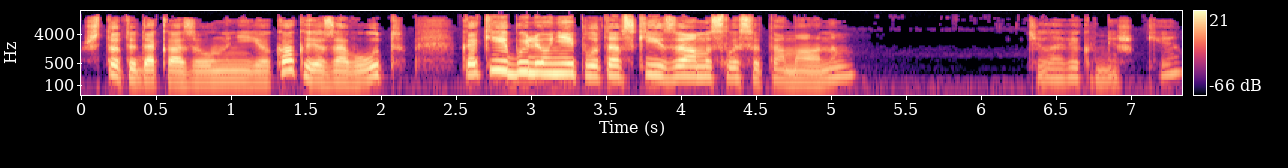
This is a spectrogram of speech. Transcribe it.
что ты доказывал на нее? Как ее зовут? Какие были у ней плутовские замыслы с атаманом?» Человек в мешке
